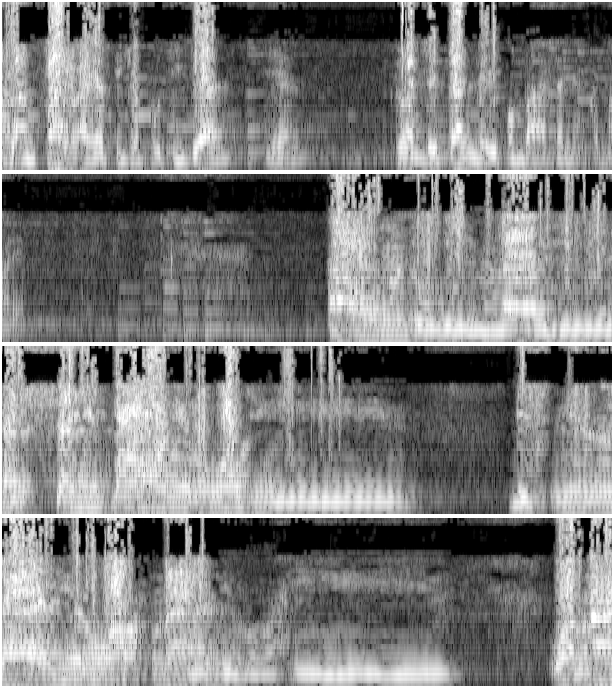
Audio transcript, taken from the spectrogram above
Al-Anfal ayat 33 ya. Kelanjutan dari pembahasan yang kemarin. أعوذ بالله من الشيطان الرجيم بسم الله الرحمن الرحيم وما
